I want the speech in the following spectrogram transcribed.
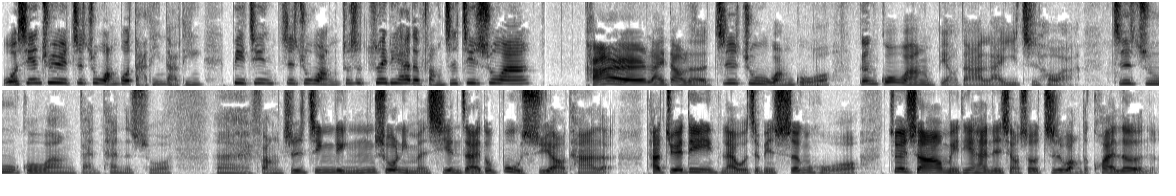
我先去蜘蛛王国打听打听，毕竟蜘蛛网就是最厉害的纺织技术啊。卡尔来到了蜘蛛王国，跟国王表达来意之后啊，蜘蛛国王感叹的说。哎，纺织精灵说：“你们现在都不需要它了。他决定来我这边生活，最少每天还能享受织网的快乐呢。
